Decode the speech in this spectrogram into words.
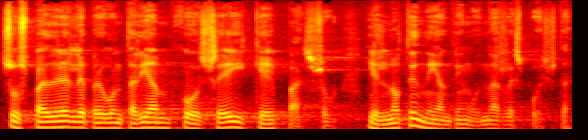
Sus padres le preguntarían, José, ¿y qué pasó? Y él no tenía ninguna respuesta.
